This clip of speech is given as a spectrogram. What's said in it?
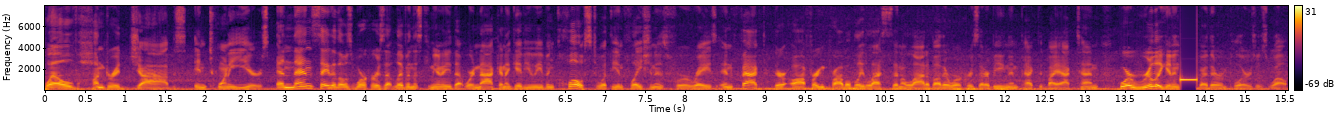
1,200 jobs in 20 years. And then say to those workers that live in this community that we're not going to give you even close to what the inflation is for a raise. In fact, they're offering probably less than a lot of other workers that are being impacted by Act 10 who are really getting by their employers as well.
